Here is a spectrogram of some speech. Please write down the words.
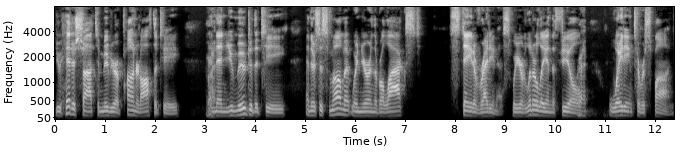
you hit a shot to move your opponent off the tee, Right. And then you move to the tee, and there's this moment when you're in the relaxed state of readiness, where you're literally in the field right. waiting to respond.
